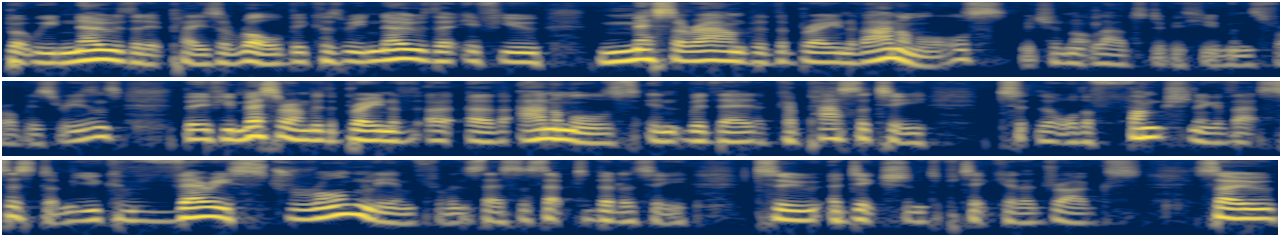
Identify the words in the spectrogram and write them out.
but we know that it plays a role because we know that if you mess around with the brain of animals, which are not allowed to do with humans for obvious reasons, but if you mess around with the brain of, uh, of animals in, with their capacity to, or the functioning of that system, you can very strongly influence their susceptibility to addiction to particular drugs. So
